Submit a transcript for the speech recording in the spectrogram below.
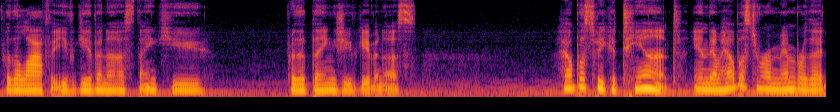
for the life that you've given us. Thank you for the things you've given us. Help us to be content in them. Help us to remember that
